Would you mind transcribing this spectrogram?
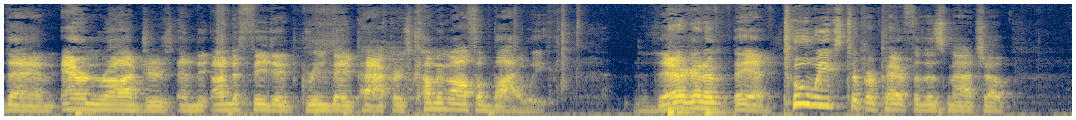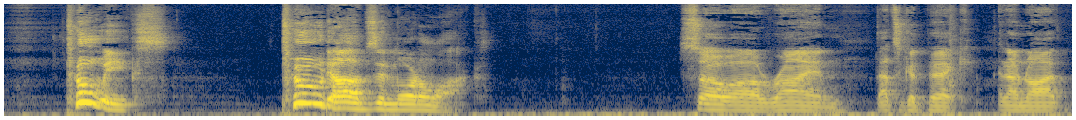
than Aaron Rodgers and the undefeated Green Bay Packers coming off a bye week. They're gonna. They had two weeks to prepare for this matchup. Two weeks, two dubs in Mortal Lock. So uh, Ryan, that's a good pick, and I'm not.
